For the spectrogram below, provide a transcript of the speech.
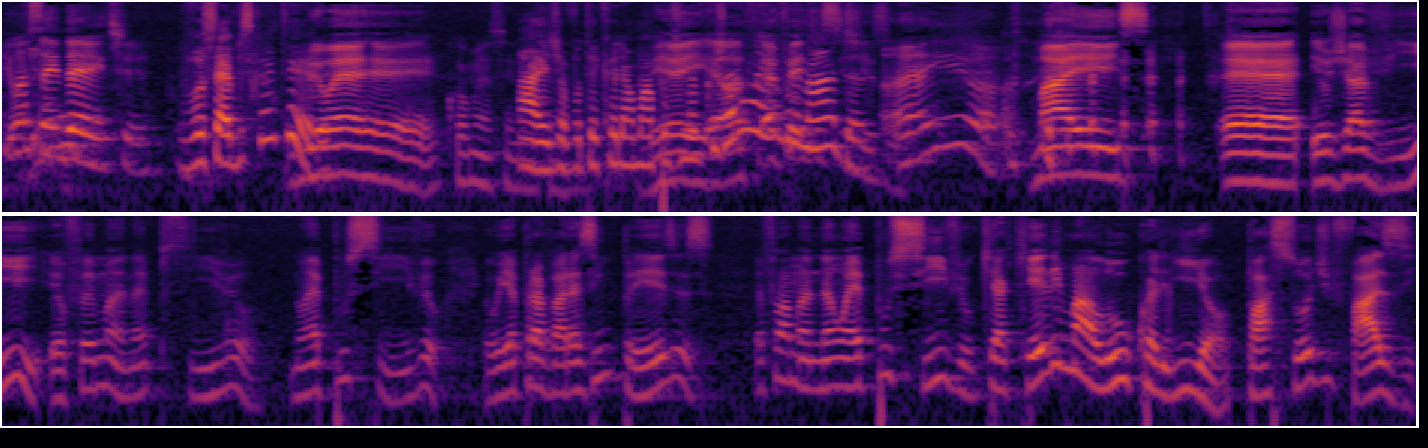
E o ascendente? Você é biscoiteiro. O meu é. é como é ascendente? Ai, já vou ter que olhar o mapa de novo, porque eu já não lembro nada. Dias, né? Aí, ó. Mas. É, eu já vi, eu falei, mano, não é possível. Não é possível. Eu ia para várias empresas. Eu falava, mano, não é possível que aquele maluco ali, ó, passou de fase.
